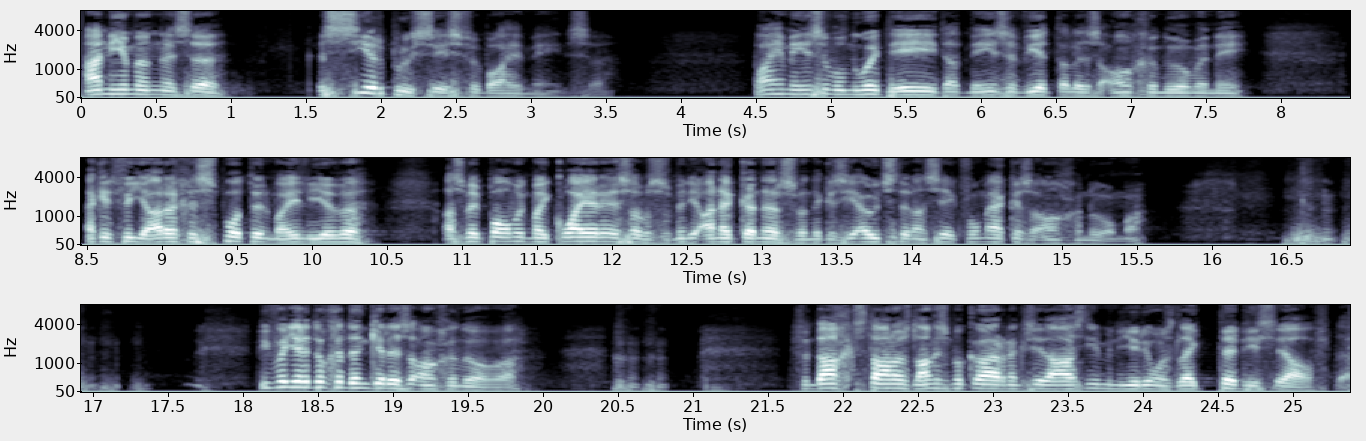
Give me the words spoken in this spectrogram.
Aanneming is 'n 'n seer proses vir baie mense. Baie mense wil nooit hê dat mense weet hulle is aangenome nie. Ek het vir jare gespot in my lewe as my pa met my kwaier is of as met die ander kinders want ek is die oudste dan sê ek vir hom ek is aangenome. Wie van julle het ook gedink julle is aangenome? Vandag staan ons langs mekaar en ek sê daar's nie 'n manier ons lyk te dieselfde.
